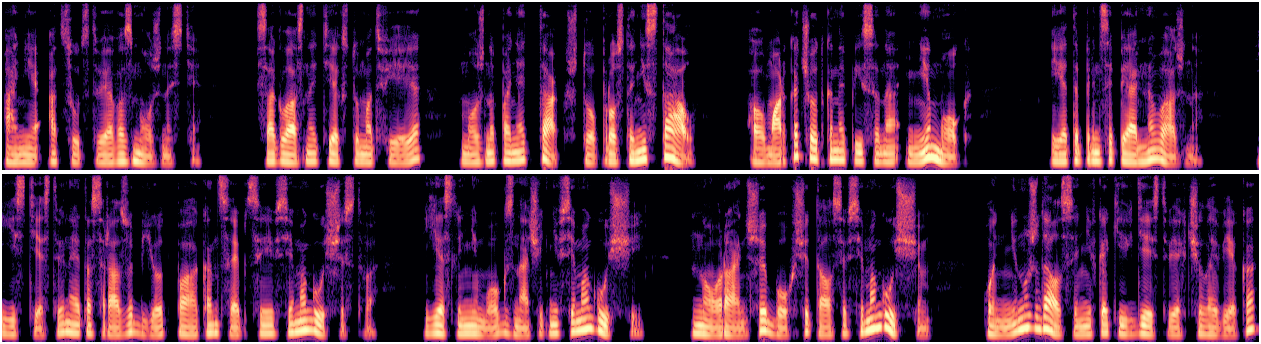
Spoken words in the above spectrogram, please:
а не отсутствие возможности. Согласно тексту Матфея, можно понять так, что просто не стал, а у Марка четко написано «не мог». И это принципиально важно. Естественно, это сразу бьет по концепции всемогущества. Если не мог, значит не всемогущий. Но раньше Бог считался всемогущим. Он не нуждался ни в каких действиях человека,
